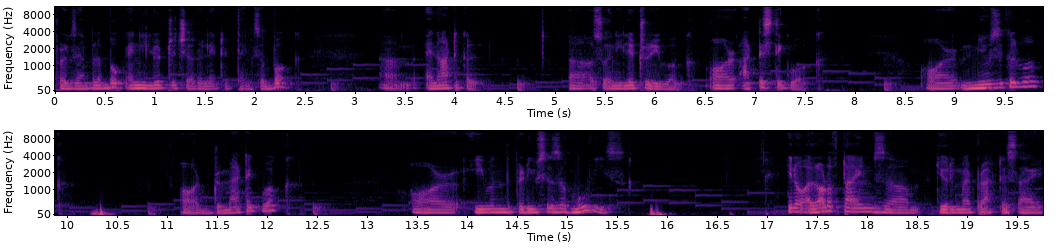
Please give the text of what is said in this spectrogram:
For example, a book, any literature related things, a book, um, an article, uh, so any literary work or artistic work or musical work or dramatic work or even the producers of movies. You know, a lot of times um, during my practice, I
